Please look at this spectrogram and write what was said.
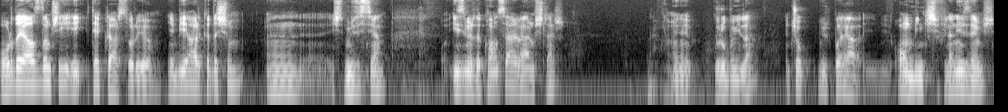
Orada yazdığım şeyi e, tekrar soruyor. Ya bir arkadaşım e, işte müzisyen İzmir'de konser vermişler e, grubuyla. Çok büyük bayağı 10 bin kişi falan izlemiş.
